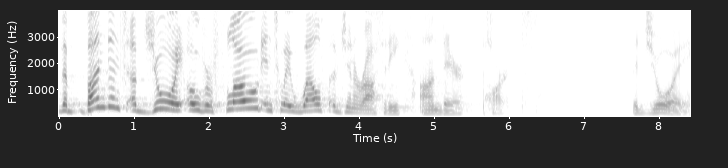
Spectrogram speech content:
the abundance of joy overflowed into a wealth of generosity on their part. The joy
